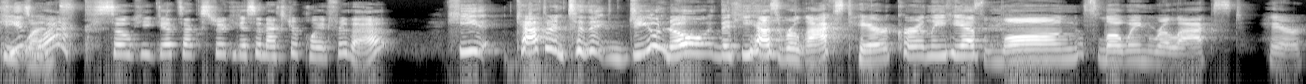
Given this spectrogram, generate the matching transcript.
Pete he's Wentz. whack, so he gets extra. He gets an extra point for that. He Catherine, to the do you know that he has relaxed hair currently? He has long, flowing, relaxed hair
